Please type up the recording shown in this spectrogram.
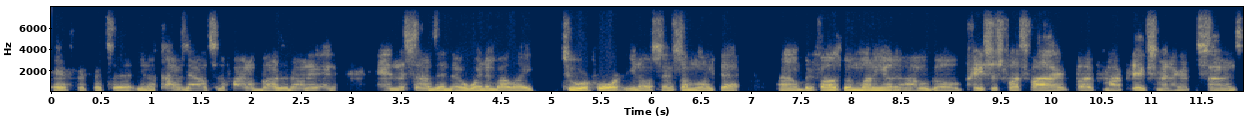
if, if it's a you know comes down to the final buzzer on it and and the Suns end up winning by like two or four, you know, something like that. Um, but if I was putting money on it, I would go Pacers plus five. But for my prediction, man, I got the Suns.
